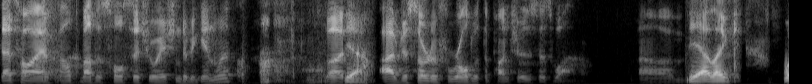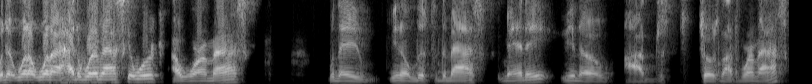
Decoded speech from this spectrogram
that's how I felt about this whole situation to begin with. But yeah, I've just sort of rolled with the punches as well. Um, yeah, like when it, when I, when I had to wear a mask at work, I wore a mask. When they you know lifted the mask mandate, you know, I just chose not to wear a mask.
